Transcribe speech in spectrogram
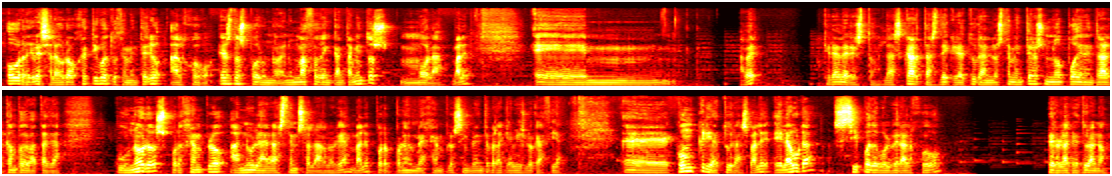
O regresa la aura objetivo de tu cementerio al juego. Es 2 por 1 En un mazo de encantamientos mola, ¿vale? Em, a ver, quería leer esto. Las cartas de criatura en los cementerios no pueden entrar al campo de batalla. Un oros, por ejemplo, anula el ascenso a la gloria, ¿vale? Por poner un ejemplo, simplemente para que veáis lo que hacía. Eh, con criaturas, ¿vale? El aura sí puede volver al juego, pero la criatura no.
